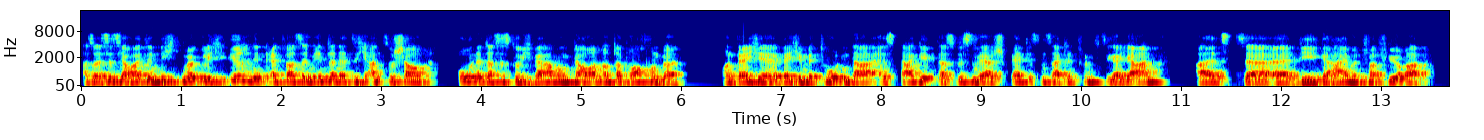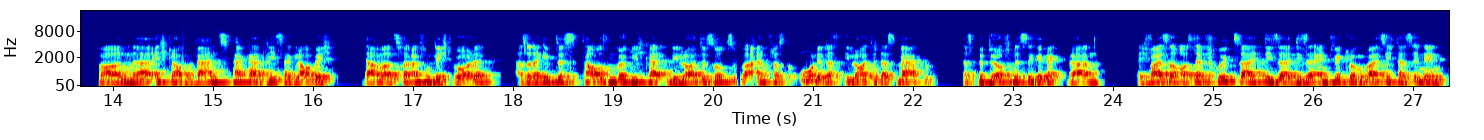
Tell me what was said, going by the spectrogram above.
Also es ist ja heute nicht möglich, irgendetwas im Internet sich anzuschauen, ohne dass es durch Werbung dauernd unterbrochen wird. Und welche, welche Methoden da es da gibt, das wissen wir ja spätestens seit den 50er Jahren, als äh, die geheimen Verführer von, äh, ich glaube, Vance Packard, hieß er, glaube ich, damals veröffentlicht wurde. Also da gibt es tausend Möglichkeiten, die Leute so zu beeinflussen, ohne dass die Leute das merken, dass Bedürfnisse geweckt werden. Ich weiß noch aus der Frühzeit dieser, dieser Entwicklung, weiß ich, dass in den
